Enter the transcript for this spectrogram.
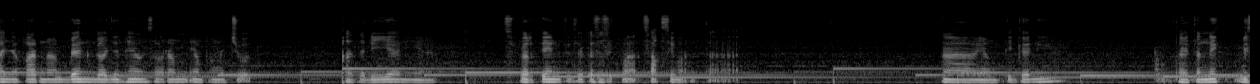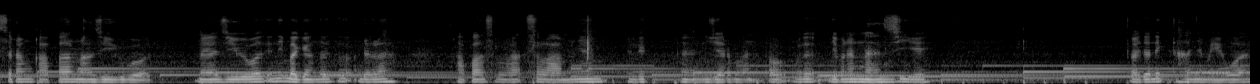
hanya karena Ben Guggenheim seorang yang pengecut. Kata dia nih ya, seperti yang dituturkan saksi mata. Nah, yang tiga nih, Titanic diserang kapal Nazi U-boat. Nazi U-boat ini bagian itu adalah kapal sel selamnya milik eh, Jerman atau gimana Nazi ya. Titanic tak hanya mewah,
